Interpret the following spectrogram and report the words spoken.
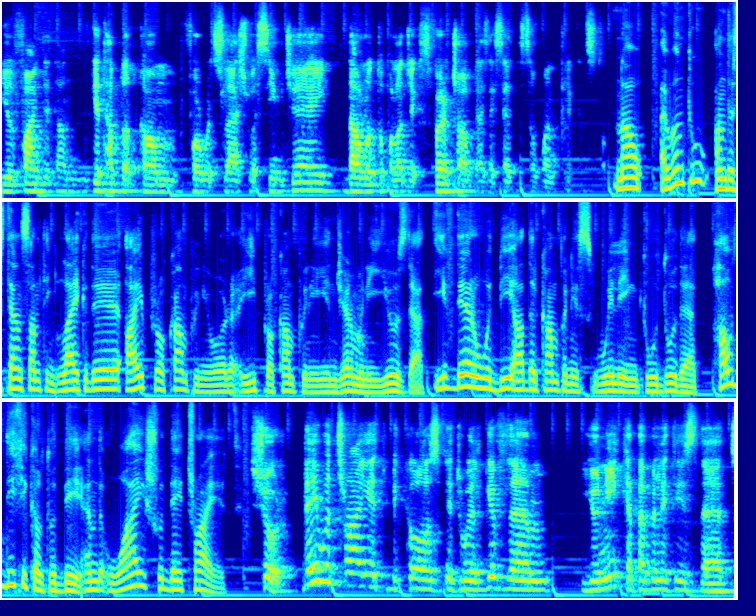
You'll find it on github.com forward slash Wasim J. Download Topologic's Workshop. As I said, it's a one click install. Now, I want to understand something like the iPro company or ePro company in Germany use that. If there would be other companies willing to do that, how difficult would be and why should they try it? Sure. They would try it because it will give them unique capabilities that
